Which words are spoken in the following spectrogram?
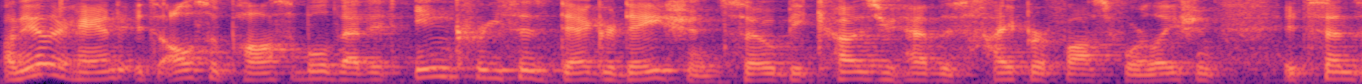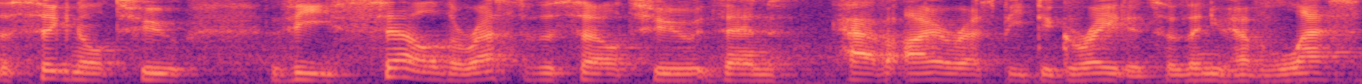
On the other hand, it's also possible that it increases degradation. So, because you have this hyperphosphorylation, it sends a signal to the cell, the rest of the cell, to then have IRS be degraded. So, then you have less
